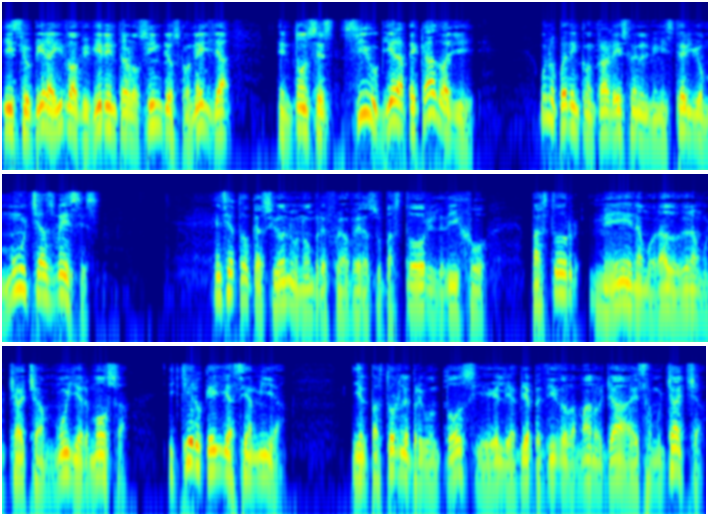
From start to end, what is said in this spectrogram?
y si hubiera ido a vivir entre los indios con ella, entonces sí hubiera pecado allí. Uno puede encontrar eso en el ministerio muchas veces. En cierta ocasión un hombre fue a ver a su pastor y le dijo, Pastor, me he enamorado de una muchacha muy hermosa, y quiero que ella sea mía. Y el pastor le preguntó si él le había pedido la mano ya a esa muchacha.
